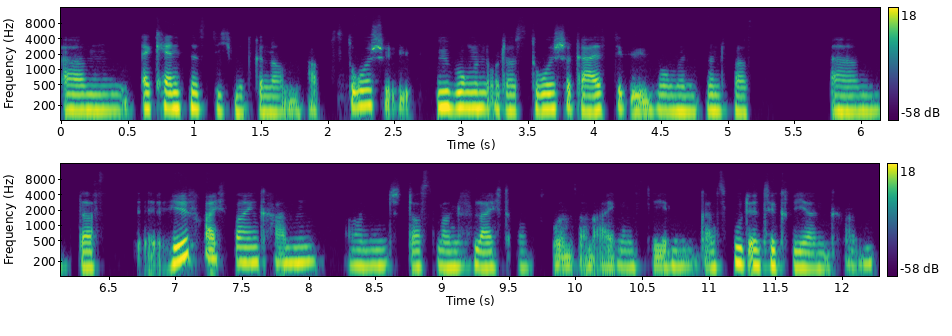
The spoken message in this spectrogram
ähm, Erkenntnis, die ich mitgenommen habe. Stoische Übungen oder stoische geistige Übungen sind was, ähm, das äh, hilfreich sein kann und dass man vielleicht auch so in sein eigenes Leben ganz gut integrieren kann.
